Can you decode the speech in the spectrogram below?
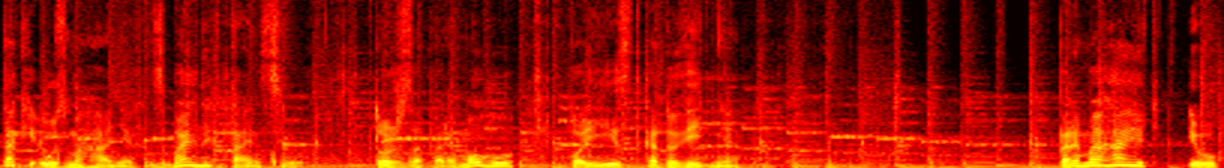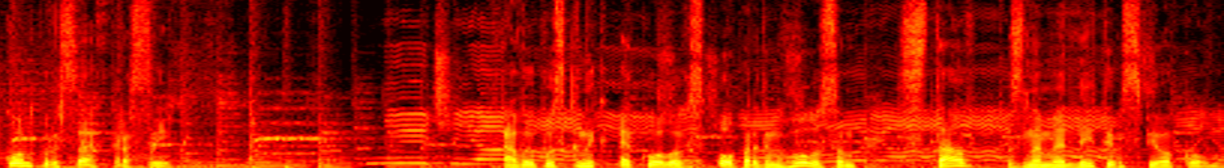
так і у змаганнях з бальних танців. Тож за перемогу поїздка до Відня. Перемагають і у конкурсах краси. А випускник еколог з оперним голосом став знаменитим співаком.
